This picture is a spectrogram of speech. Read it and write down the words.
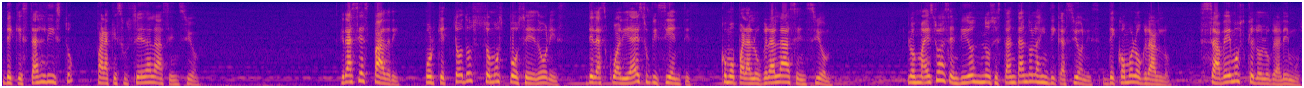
de que estás listo para que suceda la ascensión. Gracias Padre, porque todos somos poseedores de las cualidades suficientes como para lograr la ascensión. Los maestros ascendidos nos están dando las indicaciones de cómo lograrlo. Sabemos que lo lograremos.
